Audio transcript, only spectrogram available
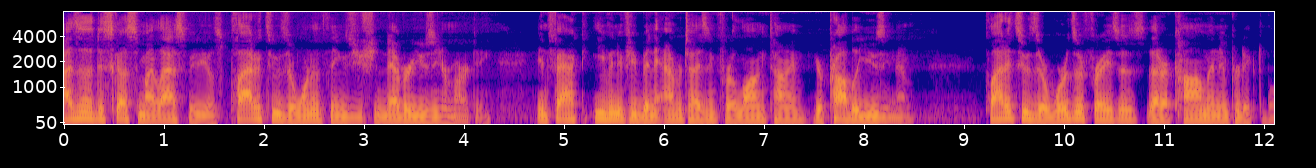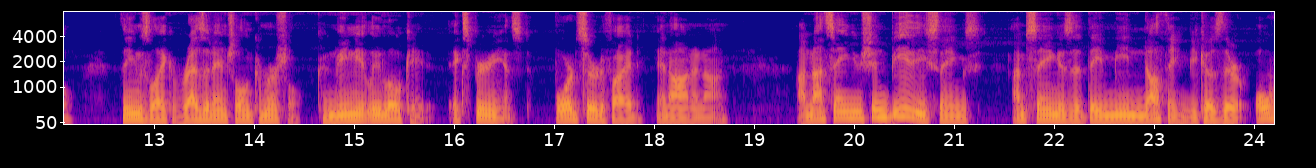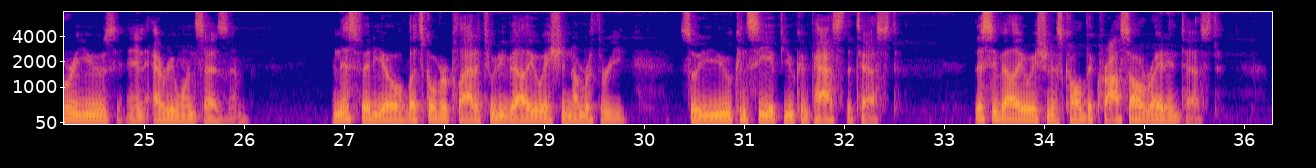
As I discussed in my last videos, platitudes are one of the things you should never use in your marketing. In fact, even if you've been advertising for a long time, you're probably using them. Platitudes are words or phrases that are common and predictable. Things like residential and commercial, conveniently located, experienced, board certified, and on and on. I'm not saying you shouldn't be these things. I'm saying is that they mean nothing because they're overused and everyone says them. In this video, let's go over platitude evaluation number three so you can see if you can pass the test. This evaluation is called the cross out write-in test.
